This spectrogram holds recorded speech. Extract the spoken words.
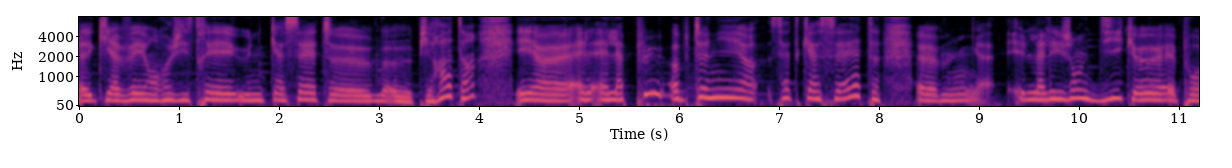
euh, qui avait enregistré une cassette pirate hein, et elle, a pu obtenir cette cassette. La légende dit que pour,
